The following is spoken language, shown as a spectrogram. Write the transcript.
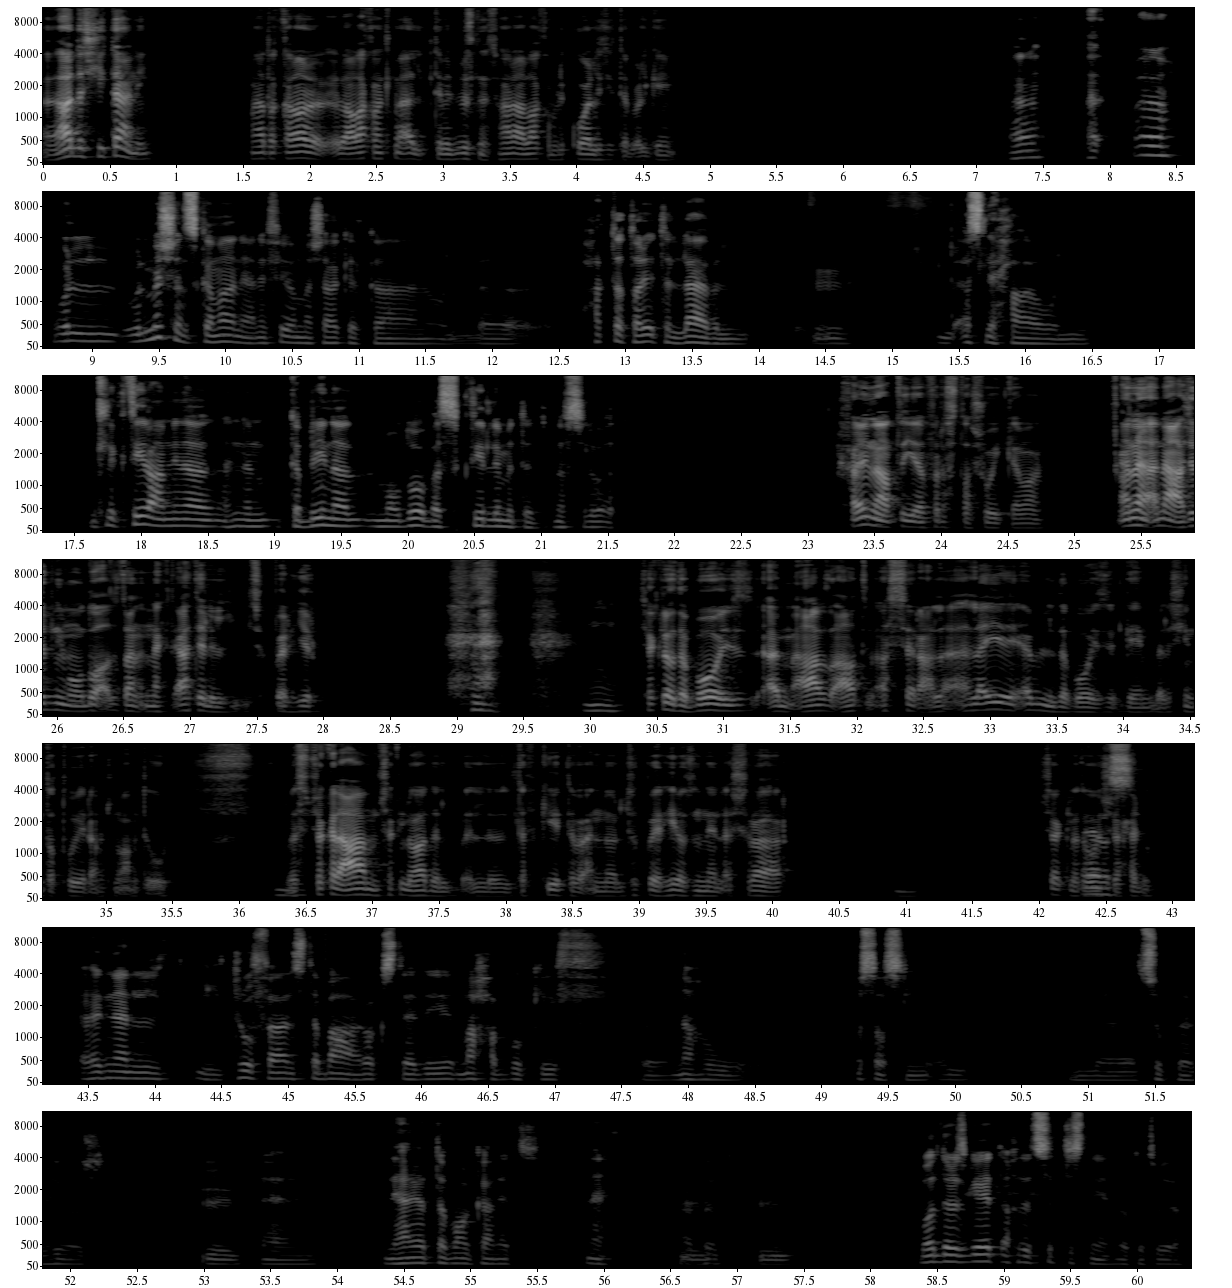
هذا شيء تاني. هذا قرار له علاقه مثل ما قلت بال business ما له علاقة بال quality تبع ال game آه آه وال... وال missions كمان يعني فيهم مشاكل كان وال... حتى طريقة اللعب ال... الأسلحة وال مثل كثير عاملين هن مكبرين الموضوع بس كثير limited بنفس الوقت. خلينا نعطيها فرصتها شوي كمان. أنا أنا عجبني موضوع أصلا إنك تقاتل ال super hero شكله The Boys عاطي مأثر على هلا قبل The Boys ال game بلشين تطويرها مثل ما عم تقول. بس بشكل عام شكله هذا التفكير تبع إنه ال super heroes هن الأشرار. شكله توجه حلو. هن ال true fans تبع Rocksteady ما حبوا كيف آه، نهوا قصص ال super heroes. يعني النهايات تبعهم كانت نه Baldur's Gate أخذت ست سنين لتطويرها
